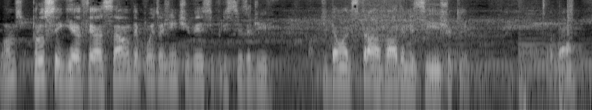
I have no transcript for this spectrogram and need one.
Vamos prosseguir a fiação, depois a gente vê se precisa de, de dar uma destravada nesse eixo aqui. Tá bom?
